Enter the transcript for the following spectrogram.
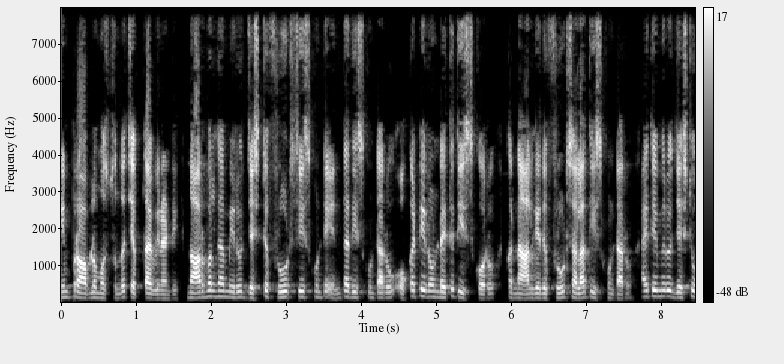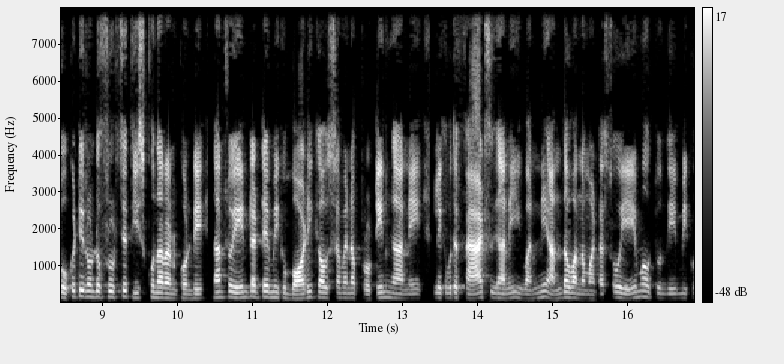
ఏం ప్రాబ్లం వస్తుందో చెప్తా వినండి. నార్మల్గా మీరు జస్ట్ ఫ్రూట్స్ తీసుకుంటే ఎంత తీసుకుంటారు? ఒకటి రెండు అయితే తీసుకోరు. ఒక నాలుగైదు ఫ్రూట్స్ అలా తీసుకుంటారు. అయితే మీరు జస్ట్ ఒకటి రెండు ఫ్రూట్స్ తీసుకున్నారు అనుకోండి దాంట్లో ఏంటంటే మీకు బాడీకి అవసరమైన ప్రోటీన్ కానీ లేకపోతే ఫ్యాట్స్ కానీ ఇవన్నీ అందవన్నమాట. సో ఏమవుతుంది? మీకు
